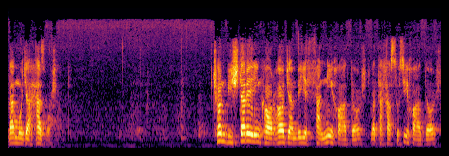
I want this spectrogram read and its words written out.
و مجهز باشند چون بیشتر این کارها جنبه فنی خواهد داشت و تخصصی خواهد داشت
